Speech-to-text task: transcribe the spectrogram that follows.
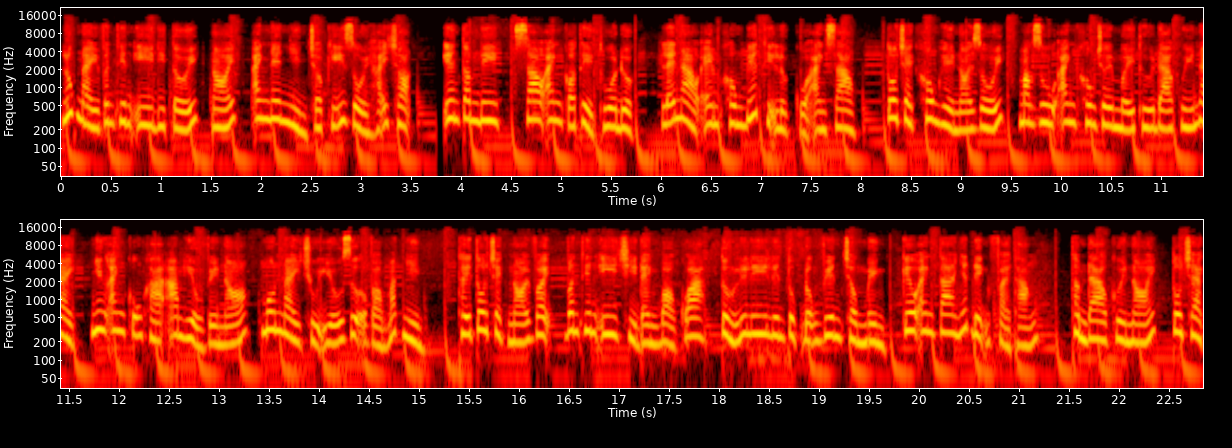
Lúc này Vân Thiên Y đi tới, nói, anh nên nhìn cho kỹ rồi hãy chọn. Yên tâm đi, sao anh có thể thua được, lẽ nào em không biết thị lực của anh sao? Tô Trạch không hề nói dối, mặc dù anh không chơi mấy thứ đá quý này, nhưng anh cũng khá am hiểu về nó, môn này chủ yếu dựa vào mắt nhìn. Thấy Tô Trạch nói vậy, Vân Thiên Y chỉ đành bỏ qua, Tưởng Lily liên tục động viên chồng mình, kêu anh ta nhất định phải thắng. Thẩm Đào cười nói, Tô Trạch,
